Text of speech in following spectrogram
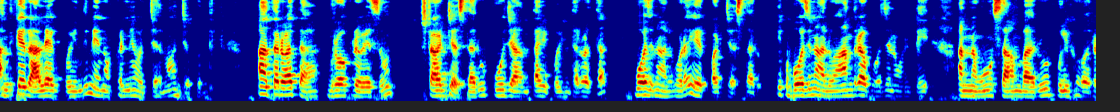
అందుకే రాలేకపోయింది. నేను ఒక్కడనే వచ్చాను అని చెప్పింది. ఆ తర్వాత గృహప్రవేశం స్టార్ట్ చేస్తారు. పూజ అంతా అయిపోయిన తర్వాత భోజనాలు కూడా ఏర్పాటు చేస్తారు. ఇక భోజనాలు ఆంధ్ర భోజనం అంటే అన్నము సాంబారు పులిహోర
